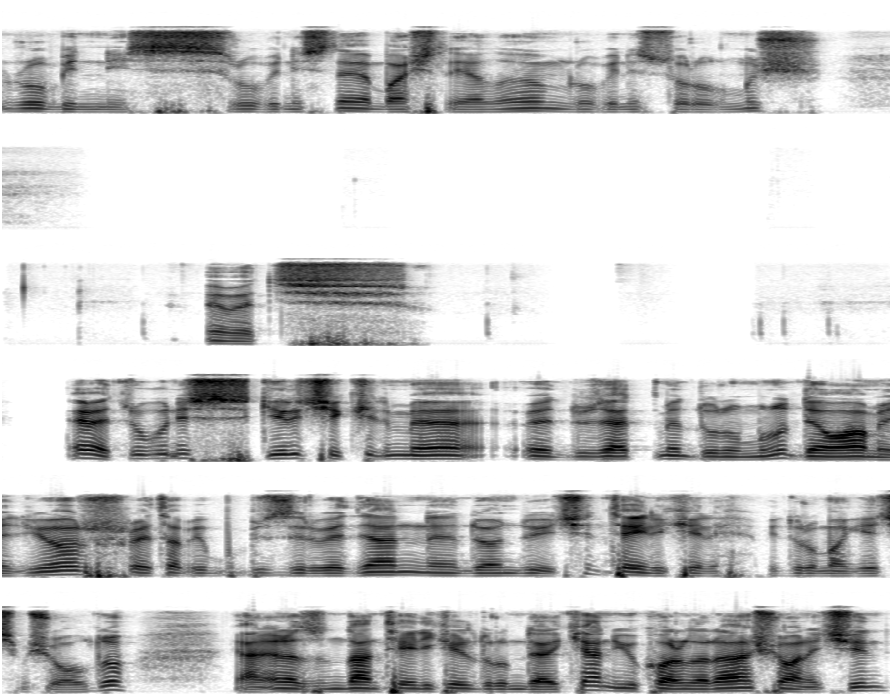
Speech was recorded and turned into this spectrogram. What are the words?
Rubinis. Rubinis'le başlayalım. Rubinis sorulmuş. Evet. Evet, Rubinis geri çekilme ve düzeltme durumunu devam ediyor ve tabii bu bir zirveden e, döndüğü için tehlikeli bir duruma geçmiş oldu. Yani en azından tehlikeli durum derken yukarılara şu an için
